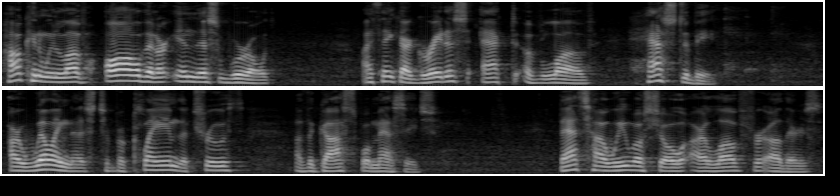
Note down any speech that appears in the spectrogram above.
how can we love all that are in this world? I think our greatest act of love has to be our willingness to proclaim the truth of the gospel message. That's how we will show our love for others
